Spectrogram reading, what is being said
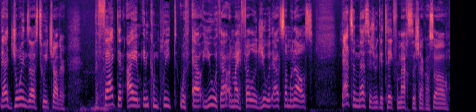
that joins us to each other. The fact that I am incomplete without you, without my fellow Jew, without someone else, that's a message we could take from Achsa Shekel. So I'll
